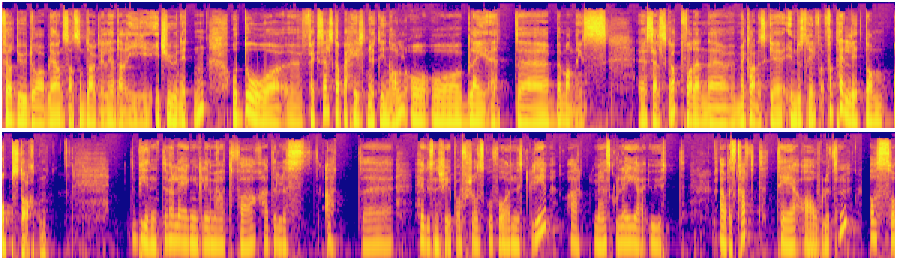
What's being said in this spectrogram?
før du da ble ansatt som daglig leder i, i 2019. Og da fikk selskapet helt nytt innhold, og, og ble et uh, bemanningsselskap for den uh, mekaniske industrien. Fortell litt om oppstarten. Det begynte vel egentlig med at far hadde lyst at uh, Haugesund Skip Offshore skulle få nytt liv, og at vi skulle leie ut arbeidskraft til AO Olufsen. Og så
